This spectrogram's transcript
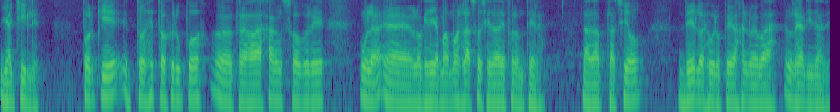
y a Chile, porque todos estos grupos eh, trabajan sobre eh, lo que llamamos la sociedad de frontera, la adaptación de los europeos a nuevas realidades.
